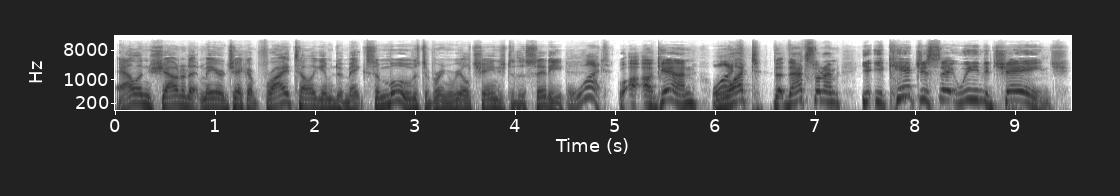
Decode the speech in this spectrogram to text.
Allen shouted at Mayor Jacob Frey, telling him to make some moves to bring real change to the city. What? Well, uh, again, What? what? Th- that's what I'm. You, you can't just say we need to change.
